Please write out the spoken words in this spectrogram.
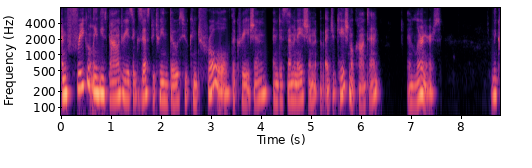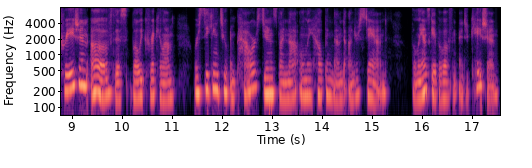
And frequently these boundaries exist between those who control the creation and dissemination of educational content and learners. In the creation of this Bowie curriculum, we're seeking to empower students by not only helping them to understand the landscape of open education,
